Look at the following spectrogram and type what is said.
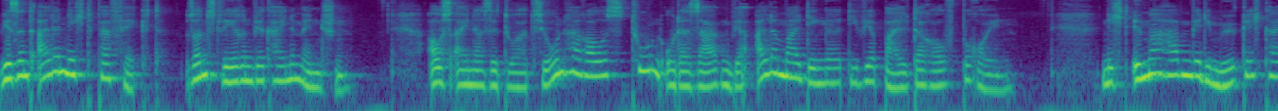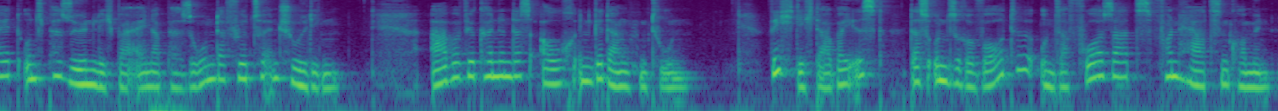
Wir sind alle nicht perfekt, sonst wären wir keine Menschen. Aus einer Situation heraus tun oder sagen wir alle mal Dinge, die wir bald darauf bereuen. Nicht immer haben wir die Möglichkeit, uns persönlich bei einer Person dafür zu entschuldigen aber wir können das auch in Gedanken tun. Wichtig dabei ist, dass unsere Worte, unser Vorsatz von Herzen kommen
